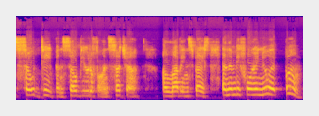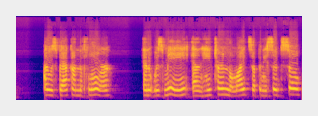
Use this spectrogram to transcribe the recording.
so deep and so beautiful and such a a loving space. And then before I knew it, boom, I was back on the floor and it was me. And he turned the lights up and he said, So,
